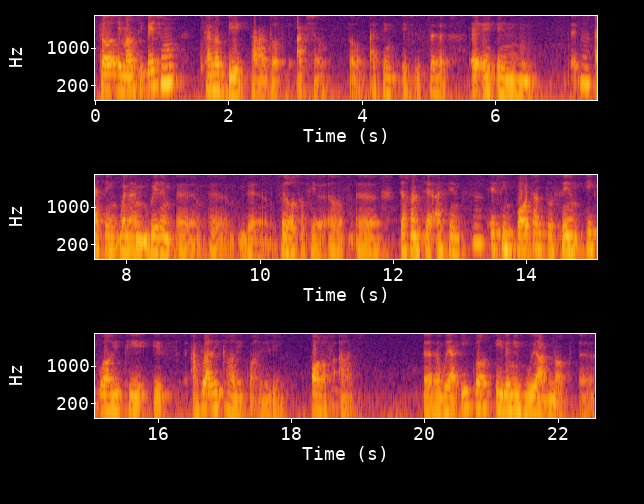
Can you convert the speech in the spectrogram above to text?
So emancipation cannot be part of the action. So I think if it's uh, in, I think when I'm reading um, um, the philosophy of uh, Jahanse, I think it's important to think equality is a radical equality. All of us, uh, we are equals even if we are not uh,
